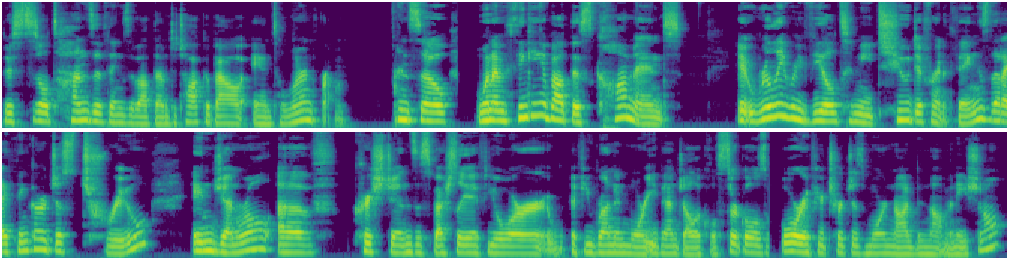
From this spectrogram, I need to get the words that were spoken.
There's still tons of things about them to talk about and to learn from. And so when I'm thinking about this comment, it really revealed to me two different things that I think are just true in general of Christians, especially if you're if you run in more evangelical circles or if your church is more non-denominational.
